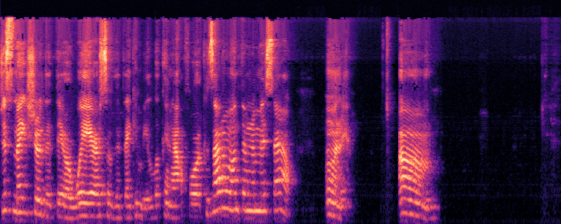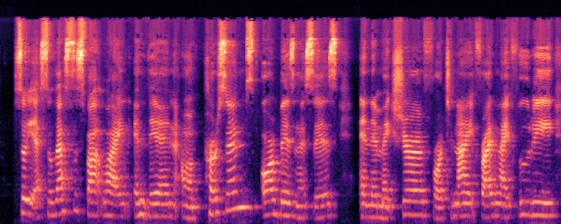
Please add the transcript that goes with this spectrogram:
Just make sure that they're aware so that they can be looking out for it because I don't want them to miss out on it. Um so yeah, so that's the spotlight and then on persons or businesses and then make sure for tonight, Friday night foodie,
